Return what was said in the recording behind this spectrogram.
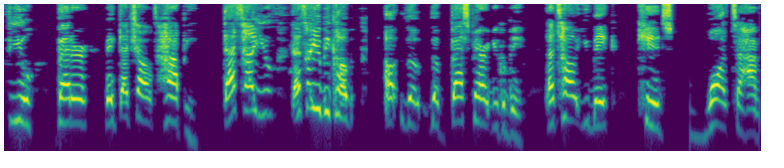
feel better, make that child happy. That's how you, that's how you become uh, the, the best parent you can be. That's how you make kids want to have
